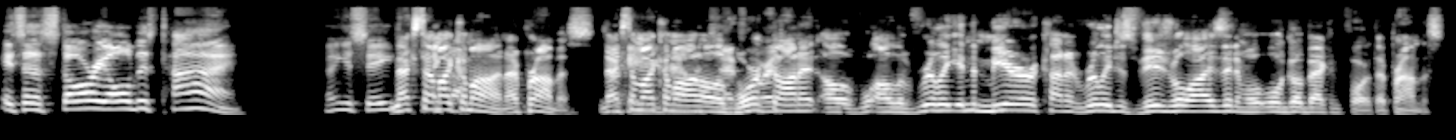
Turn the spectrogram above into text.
It's a story old as time. Don't you see? Next time I come on, I promise. Next okay, time I come on, I'll have worked on it. I'll have, I'll have really in the mirror, kind of really just visualize it, and we'll, we'll go back and forth. I promise.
